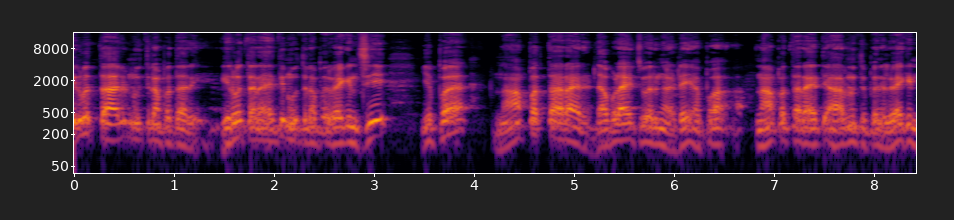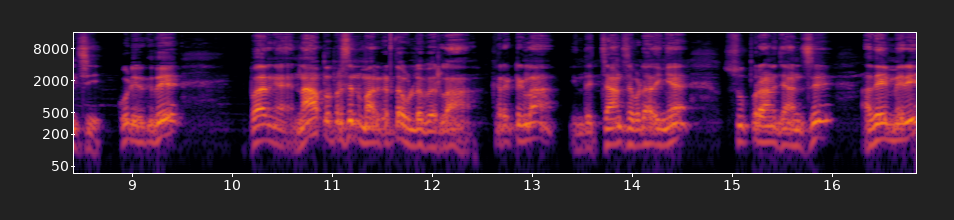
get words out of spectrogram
இருபத்தாறு நூற்றி நாற்பத்தாறு இருபத்தாறாயிரத்தி நூற்றி நாற்பது வேகன்சி இப்போ நாற்பத்தாறாயிரம் டபுள் ஆயிடுச்சு வருங்க டே அப்பா நாற்பத்தாறாயிரத்தி அறநூற்றி பதினேழு வேகன்சி கூடி இருக்குது பாருங்கள் நாற்பது பர்சன்ட் மார்க் எடுத்தால் உள்ளே போயிடலாம் கரெக்டுங்களா இந்த சான்ஸை விடாதீங்க. சூப்பரான சான்ஸு அதேமாரி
